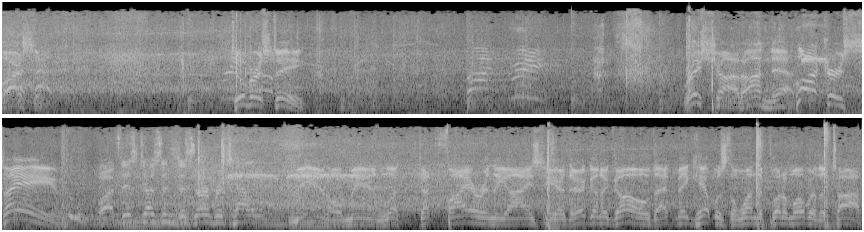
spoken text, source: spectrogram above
Larson. Two versus T. Wrist shot on net. Blocker save. Well, if this doesn't deserve retaliation. Man, oh man, look, got fire in the eyes here. They're going to go. That big hit was the one that put them over the top.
